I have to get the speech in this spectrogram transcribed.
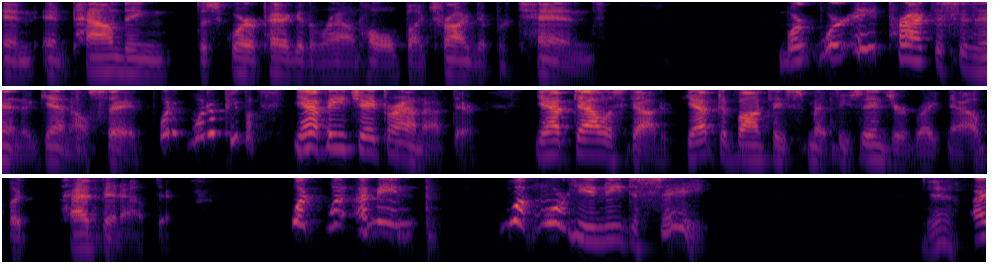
and and pounding the square peg in the round hole by trying to pretend we're we're eight practices in. Again, I'll say it. What what are people? You have AJ Brown out there. You have Dallas Goedert. You have DeVonta Smith, who's injured right now, but had been out there. What what I mean, what more do you need to see? Yeah, I,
